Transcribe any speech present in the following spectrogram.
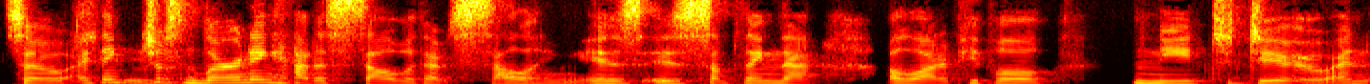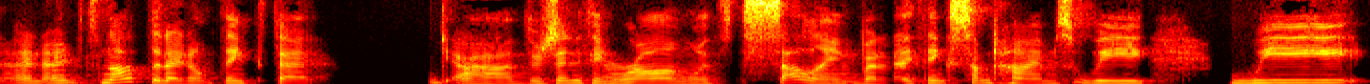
So Absolutely. i think just learning how to sell without selling is is something that a lot of people need to do. And and it's not that i don't think that uh, there's anything wrong with selling but i think sometimes we we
